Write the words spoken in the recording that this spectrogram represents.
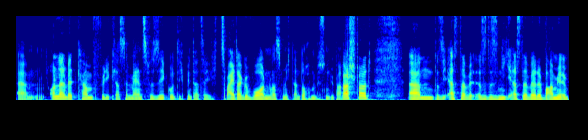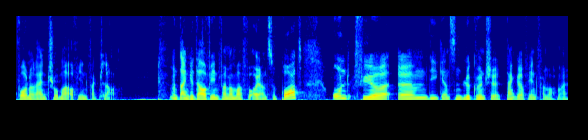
ähm, Online-Wettkampf für die Klasse Mans Physik und ich bin tatsächlich Zweiter geworden, was mich dann doch ein bisschen überrascht hat. Ähm, dass ich Erster, also dass ich nicht Erster werde, war mir im Vornherein schon mal auf jeden Fall klar. Und danke da auf jeden Fall nochmal für euren Support und für ähm, die ganzen Glückwünsche. Danke auf jeden Fall nochmal.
